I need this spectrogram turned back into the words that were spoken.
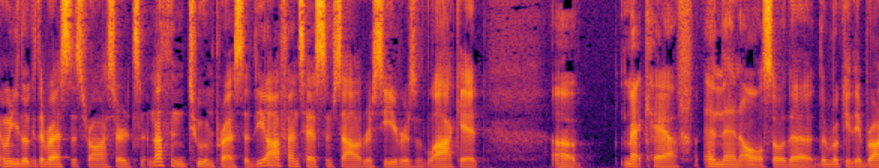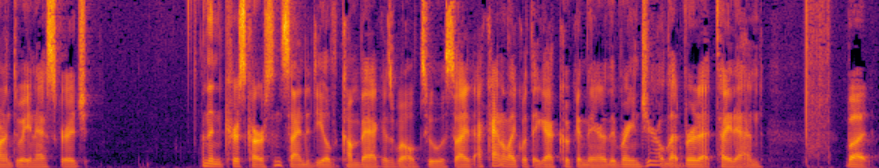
And when you look at the rest of this roster, it's nothing too impressive. The offense has some solid receivers with Lockett, uh, Metcalf, and then also the the rookie they brought in, D'Wayne Eskridge. And then Chris Carson signed a deal to come back as well too. So I, I kind of like what they got cooking there. They bring Gerald Everett at tight end, but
